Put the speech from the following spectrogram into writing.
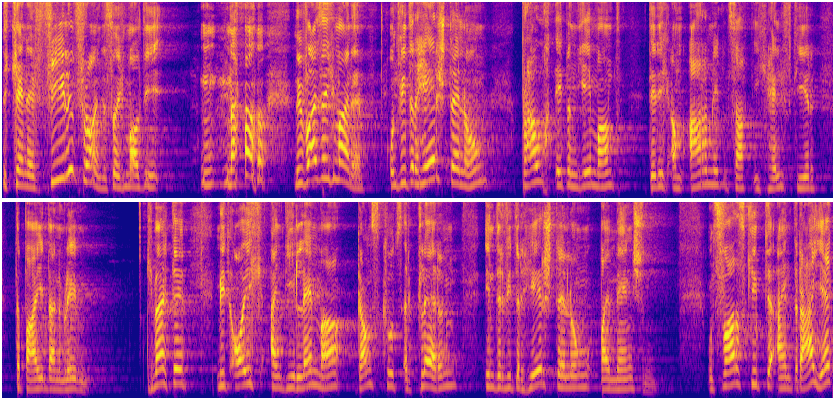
Ich kenne viele Freunde, soll ich mal die, na, du weißt, was ich meine. Und Wiederherstellung braucht eben jemand, der dich am Arm nimmt und sagt, ich helfe dir dabei in deinem Leben. Ich möchte mit euch ein Dilemma ganz kurz erklären in der Wiederherstellung bei Menschen. Und zwar, es gibt ja ein Dreieck,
